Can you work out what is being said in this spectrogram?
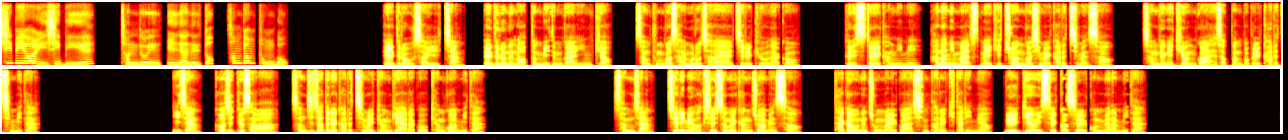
12월 22일 전교인 1년 1독 성경 통독 베드로후서 1장 베드로는 어떤 믿음과 인격, 성품과 삶으로 자라야 할지를 교훈하고 그리스도의 강림이 하나님 말씀에 기초한 것임을 가르치면서 성경의 기원과 해석 방법을 가르칩니다. 2장 거짓 교사와 선지자들의 가르침을 경계하라고 경고합니다. 3장 재림의 확실성을 강조하면서 다가오는 종말과 심판을 기다리며 늘 깨어 있을 것을 권면합니다.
